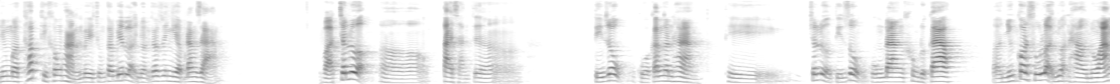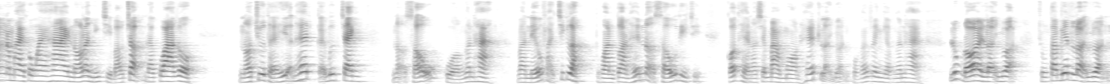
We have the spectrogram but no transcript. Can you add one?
nhưng mà thấp thì không hẳn vì chúng ta biết lợi nhuận các doanh nghiệp đang giảm. Và chất lượng uh, tài sản uh, tín dụng của các ngân hàng thì chất lượng tín dụng cũng đang không được cao. Uh, những con số lợi nhuận hào nhoáng năm 2022 nó là những chỉ báo chậm đã qua rồi. Nó chưa thể hiện hết cái bức tranh nợ xấu của ngân hàng và nếu phải trích lập hoàn toàn hết nợ xấu thì chỉ có thể nó sẽ bào mòn hết lợi nhuận của các doanh nghiệp ngân hàng lúc đó là lợi nhuận chúng ta biết lợi nhuận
